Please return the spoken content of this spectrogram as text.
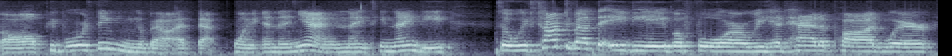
all people were thinking about at that point. And then, yeah, in 1990. So we've talked about the ADA before. We had had a pod where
